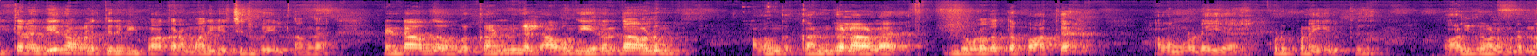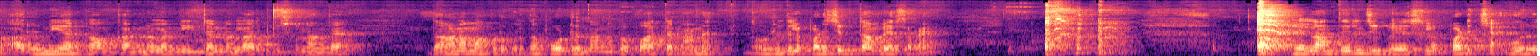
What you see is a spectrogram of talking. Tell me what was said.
இத்தனை பேர் அவங்கள திரும்பி பார்க்குற மாதிரி வச்சுட்டு போயிருக்காங்க. ரெண்டாவது அவங்க கண்கள் அவங்க இறந்தாலும் அவங்க கண்களால் இந்த உலகத்தை பார்க்க அவங்களுடைய கொடுப்பனை இருக்குது வாழ்க வளமுடன். அருமையாக இருக்கும் அவங்க கண்ணெல்லாம் நீட்டாக நல்லா இருக்குன்னு சொன்னாங்க. தானமாக கொடுக்குறதா போட்டிருந்தாங்க. இப்போ பார்த்தேன் நான். ஒரு இதில் படிச்சுட்டு தான் பேசுகிறேன் எல்லாம் தெரிஞ்சு பேசல. படித்தேன் ஒரு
